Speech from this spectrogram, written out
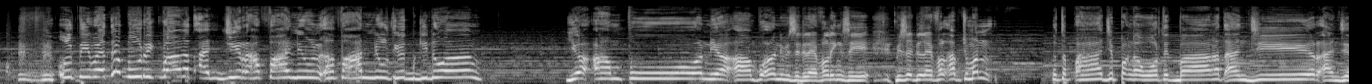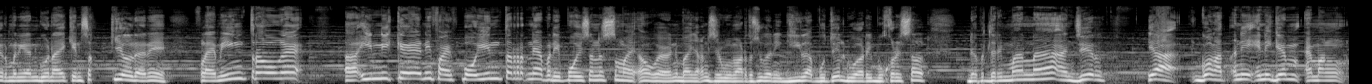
ultimate-nya burik banget anjir. Apaan nih apaan nih ultimate begini doang? Ya ampun, ya ampun. Oh, ini bisa di leveling sih. Bisa di level up cuman tetap aja pak nggak worth it banget anjir. Anjir mendingan gue naikin skill dah nih. Flaming throw kayak uh, ini kayak ini five pointer. Nih apa nih? Poisonous smite. Oke okay, ini banyak nih 1500 juga nih. Gila butuhnya 2000 kristal. Dapat dari mana anjir? Ya gua nggak ini ini game emang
